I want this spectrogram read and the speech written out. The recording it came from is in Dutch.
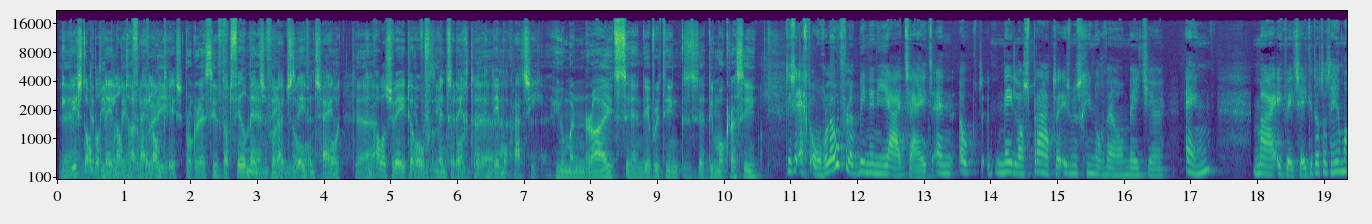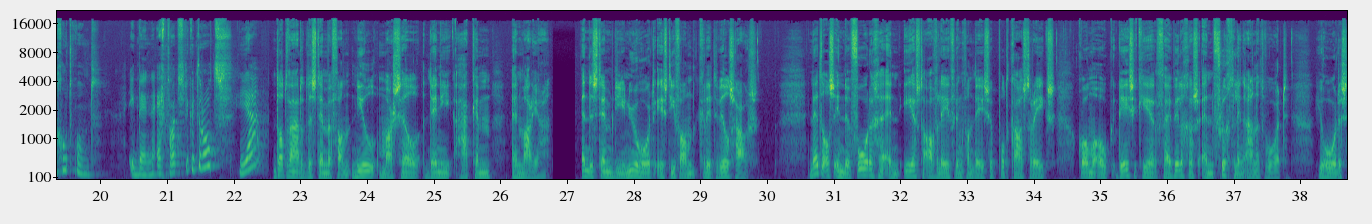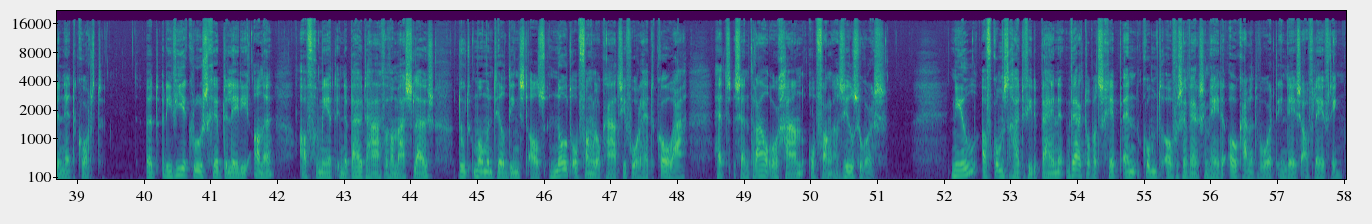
Ik wist al dat Nederland een vrij land is, progressive Dat veel mensen vooruitstrevend zijn uh, en alles weten over mensenrechten en uh, democratie. Human rights and everything is a democracy. Het is echt ongelooflijk binnen een jaar tijd. En ook het Nederlands praten is misschien nog wel een beetje eng. Maar ik weet zeker dat het helemaal goed komt. Ik ben echt hartstikke trots. Ja? Dat waren de stemmen van Niel, Marcel, Danny, Hakem en Marja. En de stem die je nu hoort is die van Krit Wilshaus. Net als in de vorige en eerste aflevering van deze podcastreeks komen ook deze keer vrijwilligers en vluchtelingen aan het woord. Je hoorde ze net kort. Het riviercruiseschip de Lady Anne, afgemeerd in de buitenhaven van Maasluis, doet momenteel dienst als noodopvanglocatie voor het COA, het Centraal Orgaan Opvang Asielzoekers. Neil, afkomstig uit de Filipijnen, werkt op het schip en komt over zijn werkzaamheden ook aan het woord in deze aflevering.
